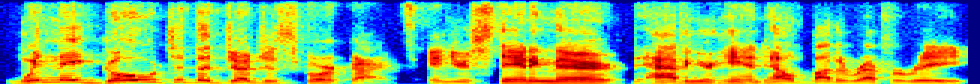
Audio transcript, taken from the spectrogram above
When they go to the judges' scorecards and you're standing there having your hand held by the referee,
